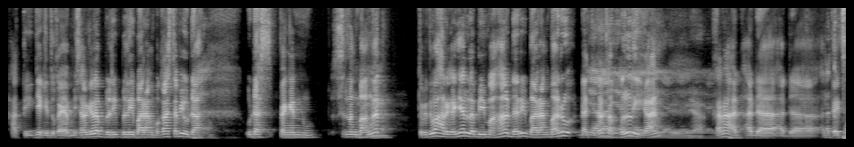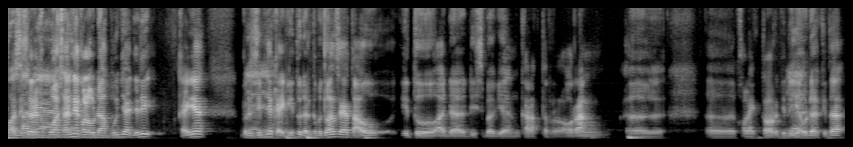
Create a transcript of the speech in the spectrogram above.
hatinya gitu kayak misal kita beli beli barang bekas tapi udah Ya. udah pengen seneng banget tiba-tiba harganya lebih mahal dari barang baru dan Ya, kita tetap ya, beli ya, kan ya, ya, ya, Ya. ya. karena ada ada ada, Ada kepuasannya, kepuasannya ya, kalau udah ya. punya jadi kayaknya prinsipnya Ya, ya. kayak gitu dan kebetulan saya tahu itu ada di sebagian karakter orang eh, eh, kolektor jadi ya udah kita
